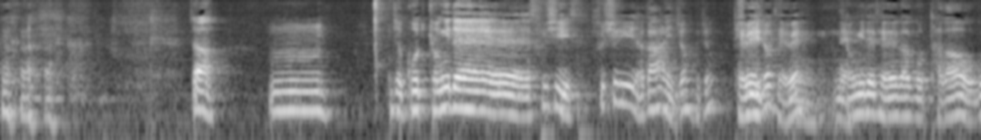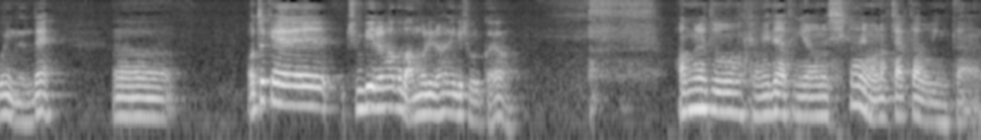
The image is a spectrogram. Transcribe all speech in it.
자, 음, 이제 곧 경희대 수시, 수시가 아니죠, 그죠? 대회죠, 대회. 음, 네. 경희대 대회가 곧 다가오고 있는데, 어, 어떻게 준비를 하고 마무리를 하는 게 좋을까요? 아무래도 경희대 같은 경우는 시간이 워낙 짧다 보니까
